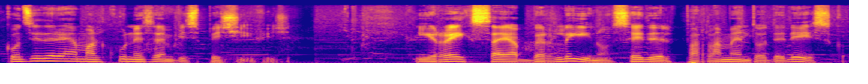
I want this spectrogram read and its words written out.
consideriamo alcuni esempi specifici. Il Reichstag a Berlino, sede del Parlamento tedesco,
